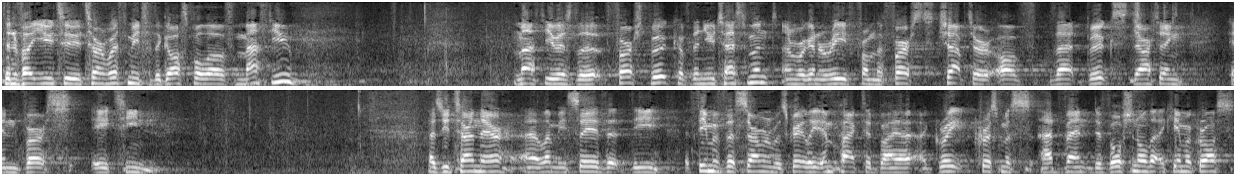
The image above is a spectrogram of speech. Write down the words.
To invite you to turn with me to the Gospel of Matthew. Matthew is the first book of the New Testament, and we're going to read from the first chapter of that book, starting in verse 18. As you turn there, uh, let me say that the theme of this sermon was greatly impacted by a, a great Christmas Advent devotional that I came across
